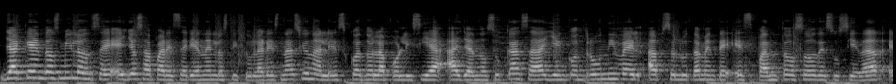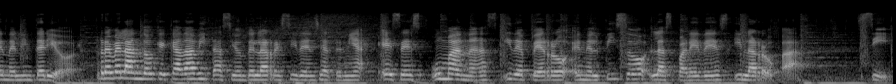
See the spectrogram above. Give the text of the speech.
Ya que en 2011 ellos aparecerían en los titulares nacionales cuando la policía allanó su casa y encontró un nivel absolutamente espantoso de suciedad en el interior, revelando que cada de la residencia tenía heces humanas y de perro en el piso, las paredes y la ropa. Sí,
